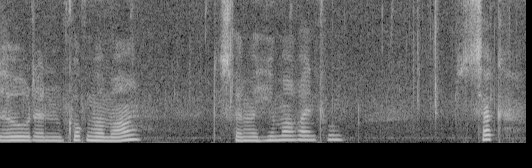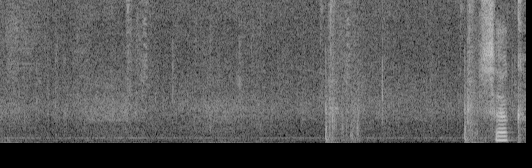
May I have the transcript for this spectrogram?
So, dann gucken wir mal. Das werden wir hier mal reintun. Zack. Zack.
